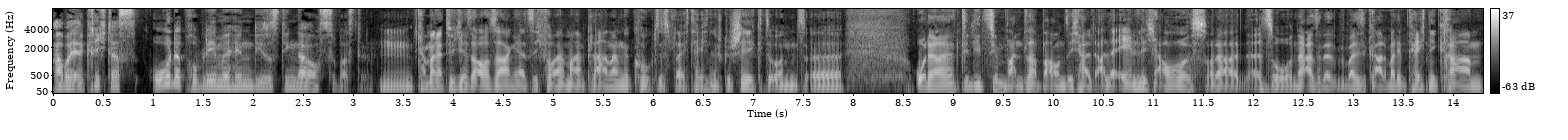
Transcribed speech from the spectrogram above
Aber er kriegt das ohne Probleme hin, dieses Ding da rauszubasteln. Hm, kann man natürlich jetzt auch sagen, er hat sich vorher mal einen Plan angeguckt, ist vielleicht technisch geschickt und äh, oder die Lithiumwandler bauen sich halt alle ähnlich aus oder äh, so. Ne? Also da, weil gerade bei dem Technikkram,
